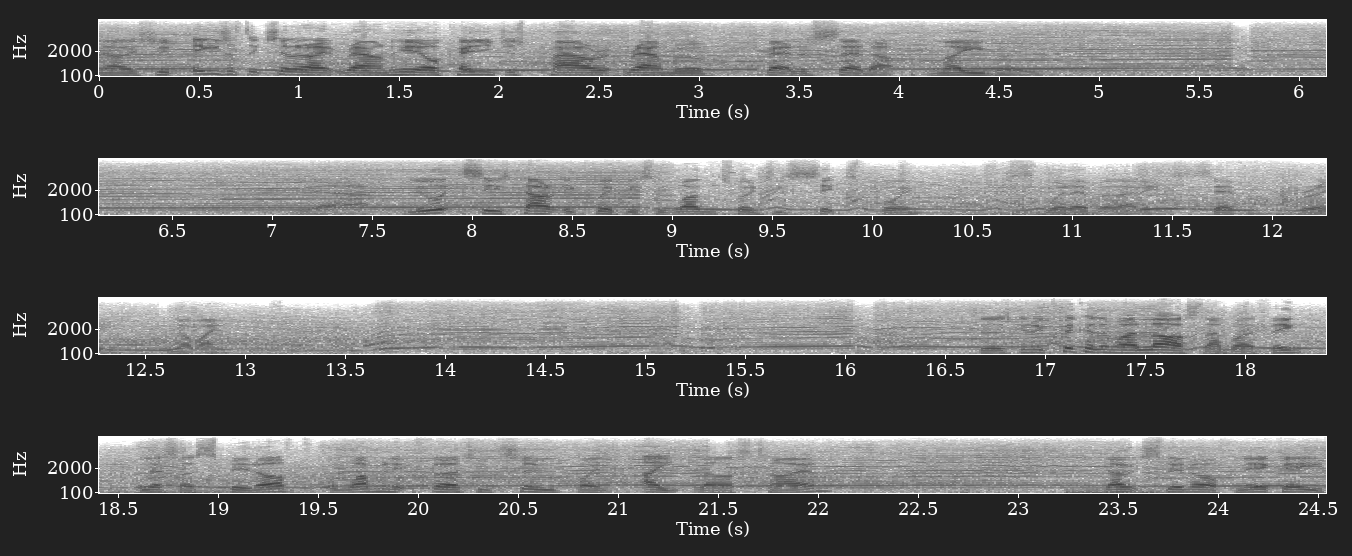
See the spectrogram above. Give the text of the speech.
Now, should ease off the accelerate round here, or can you just power it round with a better setup? Maybe. Yeah. is currently quickest at 126 point, whatever that is, 7, 3, 9. So it's going to be quicker than my last lap, I think, unless I spin off. 1 minute 32.8 last time. Don't spin off, Nicky.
